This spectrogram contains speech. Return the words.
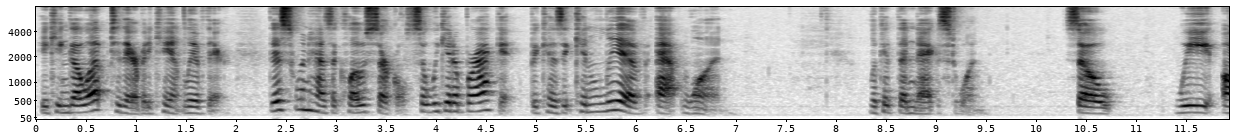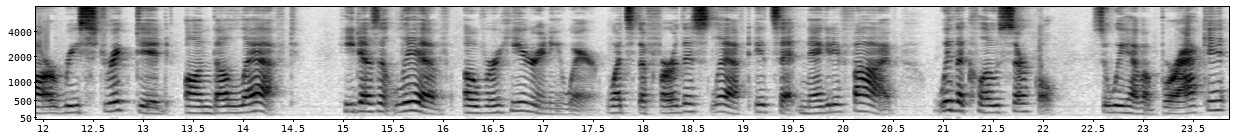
He can go up to there, but he can't live there. This one has a closed circle, so we get a bracket because it can live at 1. Look at the next one. So we are restricted on the left. He doesn't live over here anywhere. What's the furthest left? It's at negative 5 with a closed circle. So we have a bracket,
